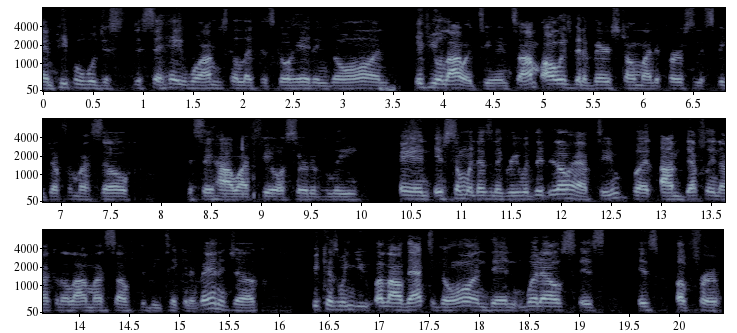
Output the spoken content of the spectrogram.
and people will just just say hey well i'm just to let this go ahead and go on if you allow it to. And so i've always been a very strong-minded person to speak up for myself to say how i feel assertively. And if someone doesn't agree with it they don't have to but i'm definitely not going to allow myself to be taken advantage of because when you allow that to go on, then what else is is up for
